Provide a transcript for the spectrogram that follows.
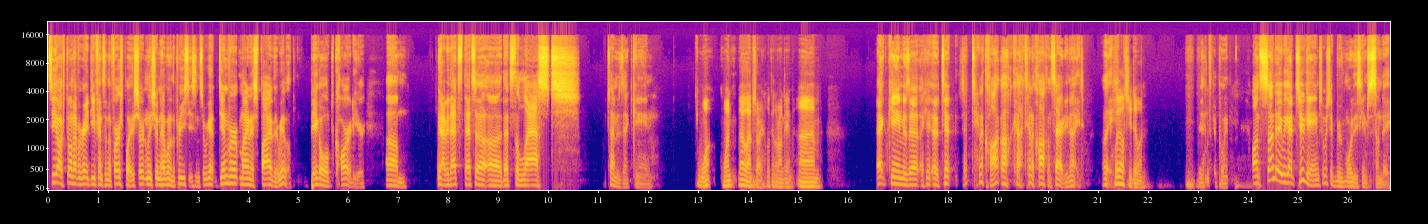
Seahawks don't have a great defense in the first place. Certainly shouldn't have one in the preseason. So we got Denver minus five there. We have a big old card here. Um, yeah, I mean that's that's a uh, that's the last. What time is that game? One one oh, I'm sorry, looking at the wrong game. Um, That game is at I can't, uh, ten. Is that ten o'clock? Oh god, ten o'clock on Saturday night. What else are you doing? Yeah, that's a good point. On Sunday, we got two games. I wish they'd move more of these games to Sunday.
